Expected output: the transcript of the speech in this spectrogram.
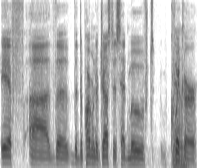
if uh, the the Department of Justice had moved quicker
